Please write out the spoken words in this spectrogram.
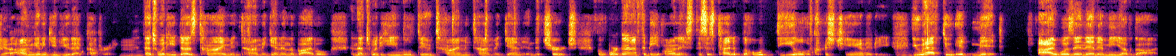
yeah. but i'm going to give you that covering mm-hmm. that's what he does time and time again in the bible and that's what he will do time and time again in the church but we're going to have to be honest this is kind of the whole deal of christianity mm-hmm. you have to admit i was an enemy of god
